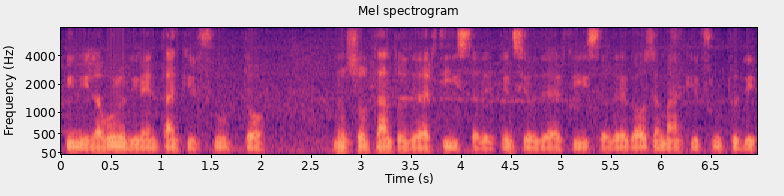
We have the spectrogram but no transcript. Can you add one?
quindi il lavoro diventa anche il frutto non soltanto dell'artista, del pensiero dell'artista, delle cose, ma anche il frutto di,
